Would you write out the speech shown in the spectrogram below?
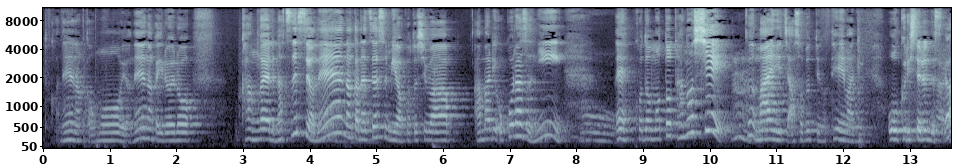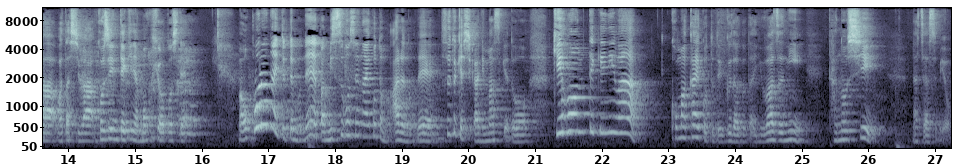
とかねなんか思うよね。なんかいろいろ考える。夏ですよね。なんか夏休みは今年はあまり怒らずにもえ子供と楽しく毎日遊ぶっていうのをテーマにお送りしてるんですが私は個人的には目標としてまあ、怒らないって言ってもねやっぱ見過ごせないこともあるのでそういう時は叱りますけど基本的には細かいことでグダグダ言わずに楽しい夏休みを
